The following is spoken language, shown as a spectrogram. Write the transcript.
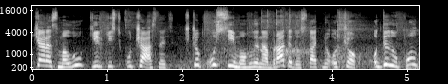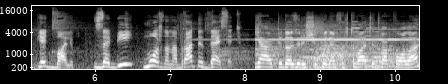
Через малу кількість учасниць, щоб усі могли набрати достатньо очок. Один укол 5 балів. За бій можна набрати 10. Я підозрюю, що будемо фехтувати два кола,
